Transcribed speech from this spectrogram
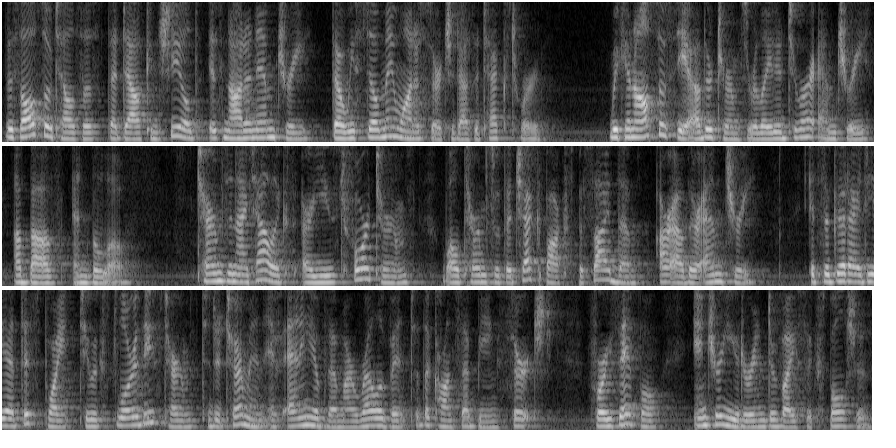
This also tells us that Dalkon shield is not an Emtree, though we still may want to search it as a text word. We can also see other terms related to our Emtree above and below. Terms in italics are used for terms while terms with a checkbox beside them are other Emtree. It's a good idea at this point to explore these terms to determine if any of them are relevant to the concept being searched. For example, intrauterine device expulsion.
